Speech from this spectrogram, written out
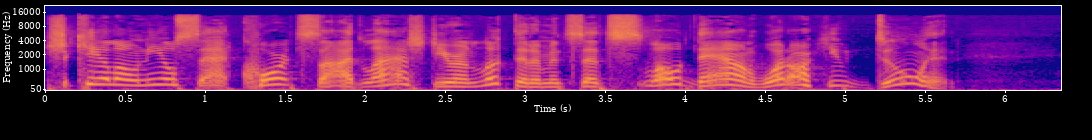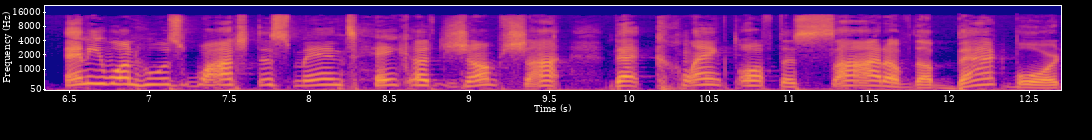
Shaquille O'Neal sat courtside last year and looked at him and said, slow down. What are you doing? Anyone who has watched this man take a jump shot that clanked off the side of the backboard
